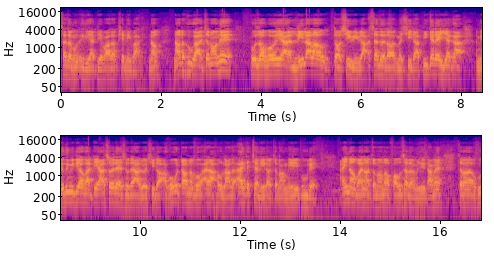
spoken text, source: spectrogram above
ဆက်သွယ်မှု area ပြေပါတော့ဖြစ်နေပါတယ်เนาะနောက်တစ်ခုကကျွန်တော်နဲ့ ကိုဇော်ဘုန်းကြီးက၄လလောက်တော့ရှိပြီဗျအဆက်အသွယ်တော့မရှိတာပြီးခဲ့တဲ့ရက်ကအမျိုးသမီးတယောက်ကတရားစွဲတယ်ဆိုတဲ့အပြောရှိတော့အကိုတောင်းတကောအဲ့ဒါဟုတ်လားလို့အဲ့တစ်ချက်လေးတော့ကျွန်တော်မေးဘူးတယ်အဲ့နောက်ပိုင်းတော့ကျွန်တော်တော့ဖုန်းဆက်သွယ်မရှိဘူးဒါပေမဲ့ကျွန်တော်အခု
